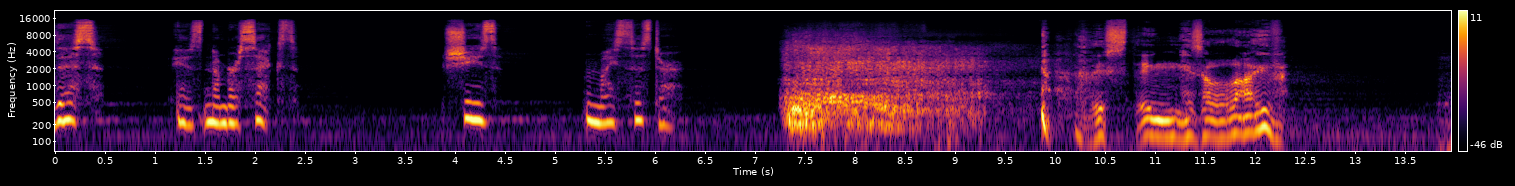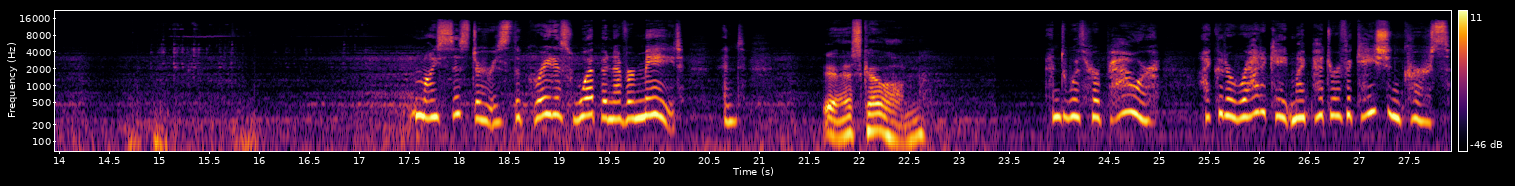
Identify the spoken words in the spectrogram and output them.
This is number six. She's my sister. This thing is alive? My sister is the greatest weapon ever made, and... Yes, go on. And with her power, I could eradicate my petrification curse.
